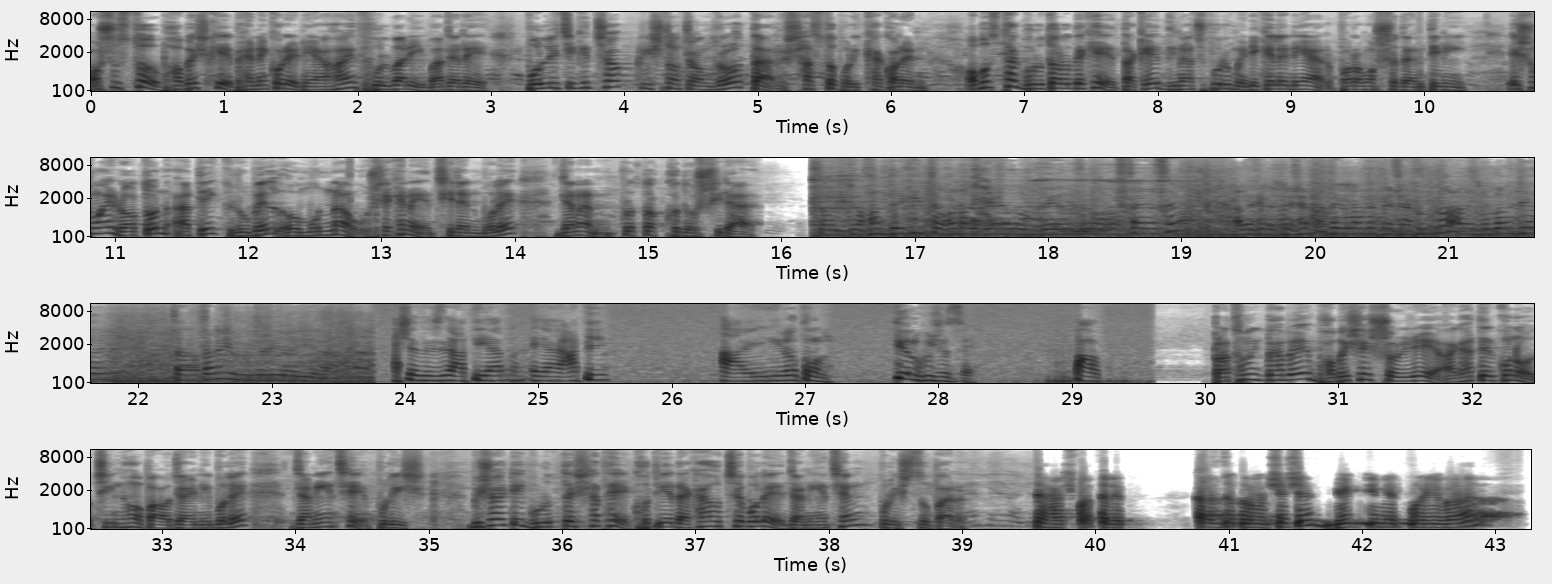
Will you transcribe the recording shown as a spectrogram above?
অসুস্থ ভবেশকে ভ্যানে করে নেওয়া হয় ফুলবাড়ি বাজারে। পল্লী চিকিৎসক কৃষ্ণচন্দ্র তার স্বাস্থ্য পরীক্ষা করেন। অবস্থা গুরুতর দেখে তাকে দিনাজপুর মেডিকেলে নেয়ার পরামর্শ দেন তিনি। এ সময় রতন আতিক রুবেল ও মুন্নাও সেখানে ছিলেন বলে জানান প্রত্যক্ষদর্শীরা। তো যখন দেখি তখন ওই বেহু- বেহুশ অবস্থায় আছে আমি এখানে প্রেশারটা দেখলাম যে প্রেশার ঢুকলো আমি বললাম যে তাড়াতাড়ি মেডিকেলে নিয়ে যান। আসে দেখছি আতিয়ার এই আতিক আর এই রতন তেল ঘুষেছে। পাও প্রাথমিকভাবে ভবেশের শরীরে আঘাতের কোনো চিহ্ন পাওয়া যায়নি বলে জানিয়েছে পুলিশ। বিষয়টি গুরুত্বের সাথে খতিয়ে দেখা হচ্ছে বলে জানিয়েছেন পুলিশ সুপার। হাসপাতালে কার্যক্রম শেষে ভিকটিমের পরিবার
